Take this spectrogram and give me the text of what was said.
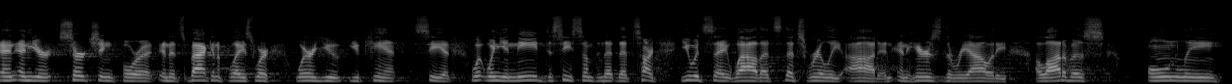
and, and you're searching for it and it's back in a place where, where you, you can't see it. When you need to see something that, that's hard, you would say, wow, that's, that's really odd. And, and here's the reality a lot of us only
